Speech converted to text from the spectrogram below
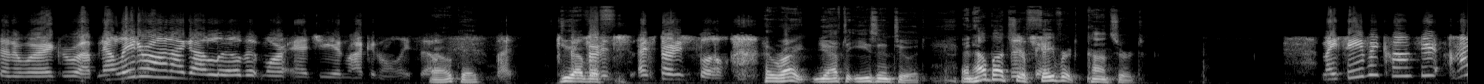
center where I grew up. Now later on, I got a little bit more edgy and rock and rolly. So, Oh, okay. but Do you I have started, a I started slow. right? You have to ease into it. And how about your That's right. favorite concert? My favorite concert, I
